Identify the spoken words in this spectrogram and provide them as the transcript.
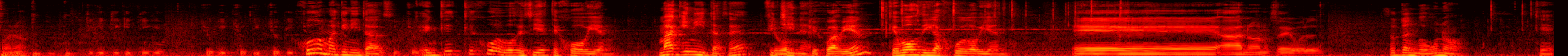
Bueno. Tiki, tiki, tiki. Chuki, chuki, chuki. juego maquinitas. ¿en qué, qué juego vos decís este juego bien? maquinitas eh ¿Que fichines ¿Que juegas bien? que vos digas juego bien Eh. Ah, no, no sé, boludo. Yo tengo uno que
